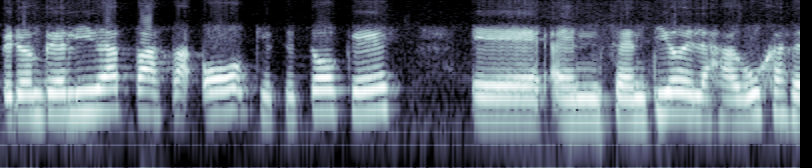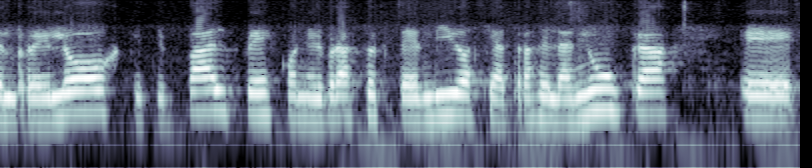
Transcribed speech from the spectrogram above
pero en realidad pasa o que te toques eh, en sentido de las agujas del reloj, que te palpes con el brazo extendido hacia atrás de la nuca, eh,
